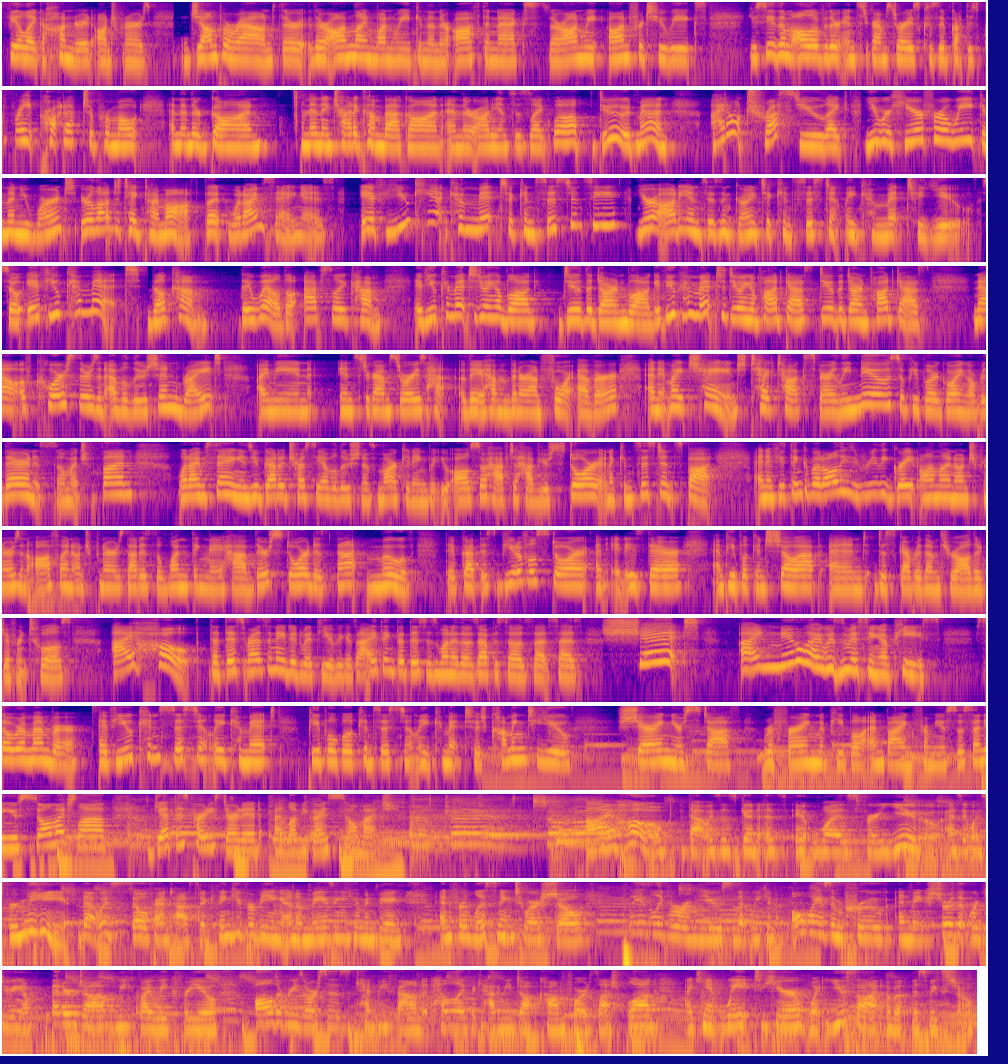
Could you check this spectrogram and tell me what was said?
feel like a hundred entrepreneurs jump around. They're they're online one week and then they're off the next. They're on week on for two weeks. You see them all over their Instagram stories because they've got this great product to promote, and then they're gone. And then they try to come back on, and their audience is like, "Well, dude, man." I don't trust you. Like, you were here for a week and then you weren't. You're allowed to take time off. But what I'm saying is, if you can't commit to consistency, your audience isn't going to consistently commit to you. So if you commit, they'll come. They will. They'll absolutely come. If you commit to doing a blog, do the darn blog. If you commit to doing a podcast, do the darn podcast. Now, of course, there's an evolution, right? I mean, Instagram stories, ha- they haven't been around forever and it might change. TikTok's fairly new, so people are going over there and it's so much fun. What I'm saying is you've got to trust the evolution of marketing, but you also have to have your store in a consistent spot. And if you think about all these really great online entrepreneurs and offline entrepreneurs, that is the one thing they have. Their store does not move. They've got this beautiful store and it is there, and people can show up and discover them through all their different tools. I hope that this resonated with you because I think that this is one of those episodes that says, shit, I knew I was missing a piece. So remember, if you consistently commit, people will consistently commit to coming to you, sharing your stuff, referring the people, and buying from you. So sending you so much love. Get this party started. I love you guys so much. I hope that was as good as it was for you as it was for me. That was so fantastic. Thank you for being an amazing human being and for listening to our show please leave a review so that we can always improve and make sure that we're doing a better job week by week for you. All the resources can be found at hellolifeacademy.com forward slash blog. I can't wait to hear what you thought about this week's show.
